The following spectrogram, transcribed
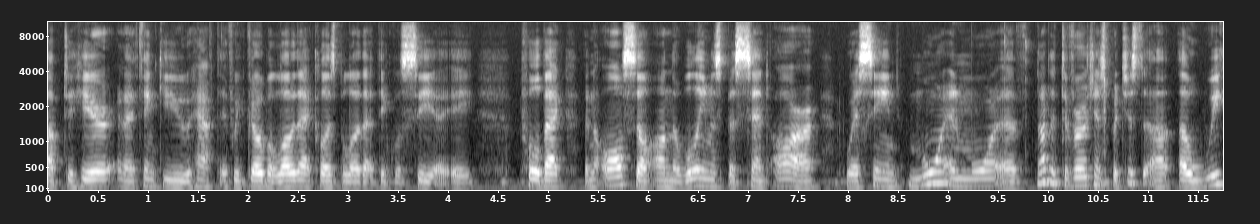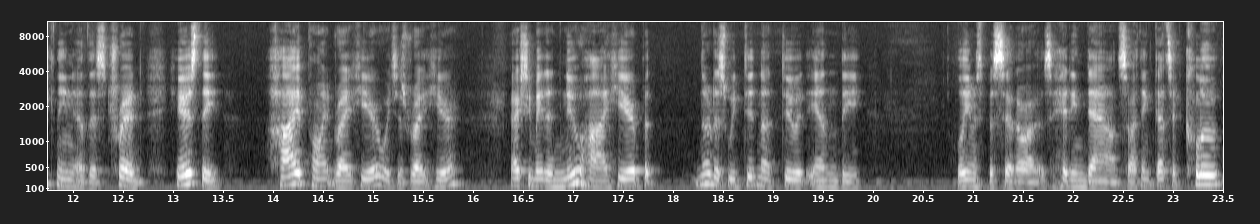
up to here, and I think you have to, if we go below that, close below that, I think we'll see a, a pullback. And also on the Williams percent R, we're seeing more and more of not a divergence, but just a, a weakening of this trend. Here's the high point right here, which is right here. We actually made a new high here, but notice we did not do it in the Williams percent R is heading down. So I think that's a clue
